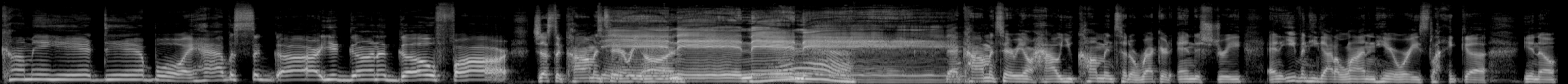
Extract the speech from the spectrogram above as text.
come in here, dear boy, have a cigar. You're gonna go far. Just a commentary on that commentary on how you come into the record industry. And even he got a line in here where he's like, uh, you know,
